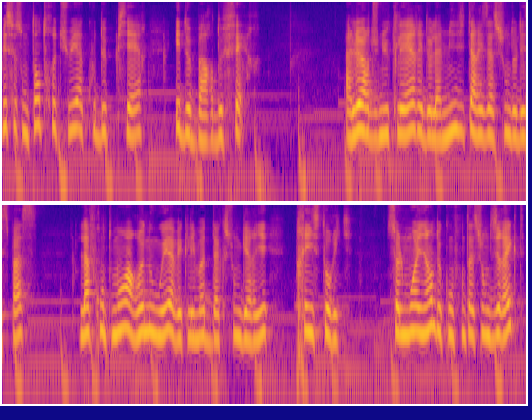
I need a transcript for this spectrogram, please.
mais se sont entretués à coups de pierres et de barres de fer. À l'heure du nucléaire et de la militarisation de l'espace, l'affrontement a renoué avec les modes d'action guerriers préhistoriques, seul moyen de confrontation directe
